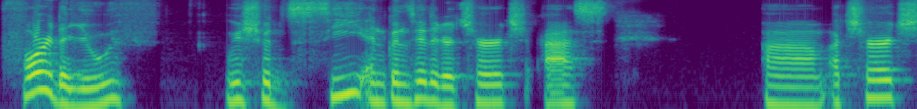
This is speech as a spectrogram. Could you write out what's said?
for the youth. We should see and consider the church as um, a church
